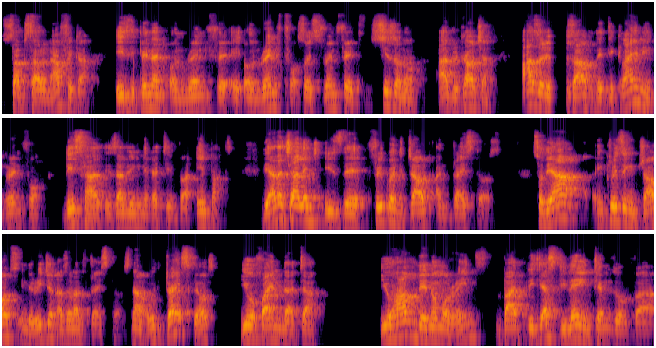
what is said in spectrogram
sub-Saharan Africa is dependent on, rain on rainfall. So it's rain-fed seasonal agriculture. As a result, the declining rainfall, this has, is having negative uh, impact. The other challenge is the frequent drought and dry spells. So there are increasing droughts in the region as well as dry spells. Now, with dry spells, you will find that uh, you have the normal rains, but they just delay in terms of uh,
